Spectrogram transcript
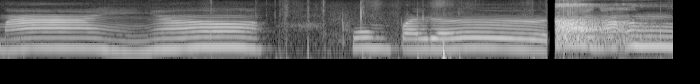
ไม่เนาะพุ่งไปเลยไม่นะอืมอ๋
